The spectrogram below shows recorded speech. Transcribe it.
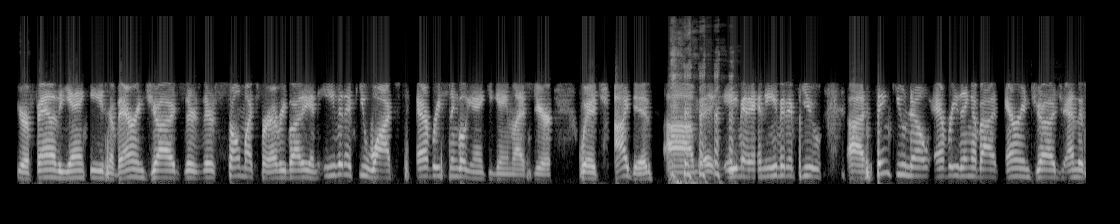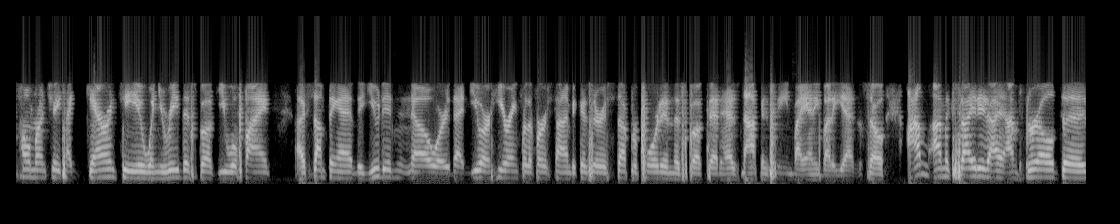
you're a fan of the Yankees, of Aaron Judge. There's there's so much for everybody. And even if you watched every single Yankee game last year, which I did, um, even and even if you uh, think you know everything about Aaron Judge and this home run chase, I guarantee you, when you read this book, you will find uh, something uh, that you didn't know or that you are hearing for the first time because there is stuff reported in this book that has not been seen by anybody yet. So I'm I'm excited. I, I'm thrilled to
